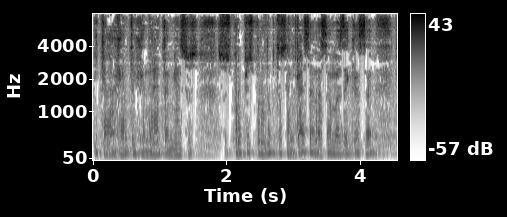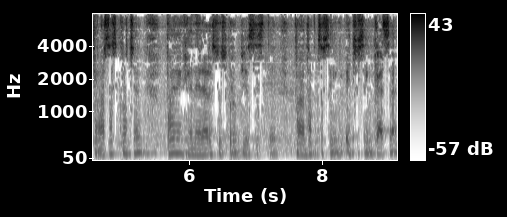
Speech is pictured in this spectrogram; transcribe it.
y que la gente genere también sus, sus propios productos en casa. Las amas de casa que nos escuchan pueden generar sus propios este, productos hechos en casa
